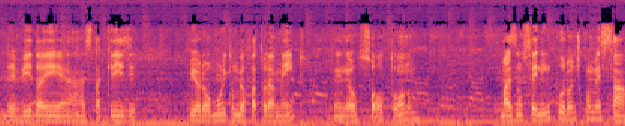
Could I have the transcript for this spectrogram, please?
devido aí a esta crise piorou muito o meu faturamento, entendeu? Sou autônomo, mas não sei nem por onde começar.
